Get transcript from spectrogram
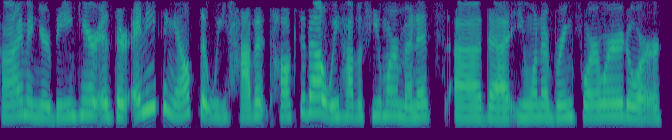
time and your being here. Is there anything else that we haven't talked about? We have a few more minutes uh, that you want to bring forward, or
